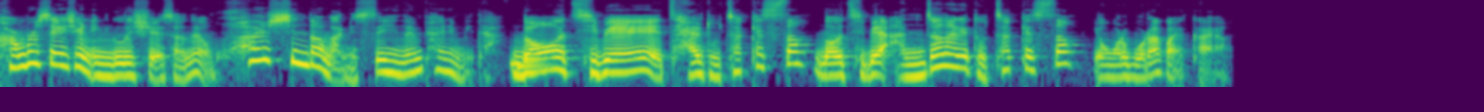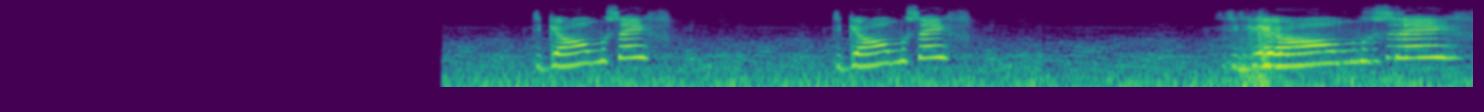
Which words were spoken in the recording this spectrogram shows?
conversation English에서는 훨씬 더 많이 쓰이는 편입니다. 너 집에 잘 도착했어? 너 집에 안전하게 도착했어? 영어로 뭐라고 할까요? To get home safe? To get home safe? To get home safe?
